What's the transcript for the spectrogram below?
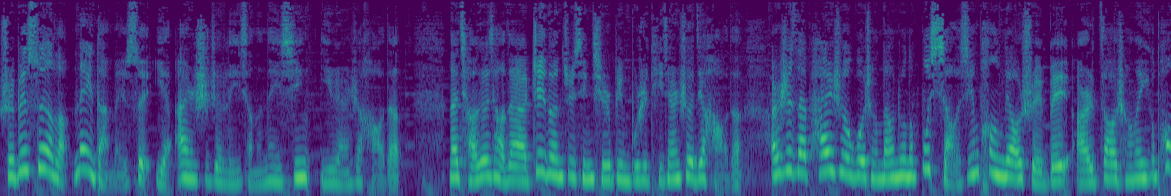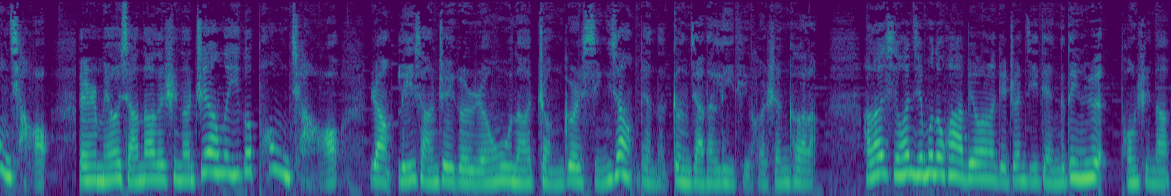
水杯碎了，内胆没碎，也暗示着理想的内心依然是好的。那巧就巧在啊，这段剧情其实并不是提前设计好的，而是在拍摄过程当中的不小心碰掉水杯而造成的一个碰巧。但是没有想到的是呢，这样的一个碰巧，让理想这个人物呢，整个形象变得更加的立体和深刻了。好了，喜欢节目的话，别忘了给专辑点个订阅。同时呢，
